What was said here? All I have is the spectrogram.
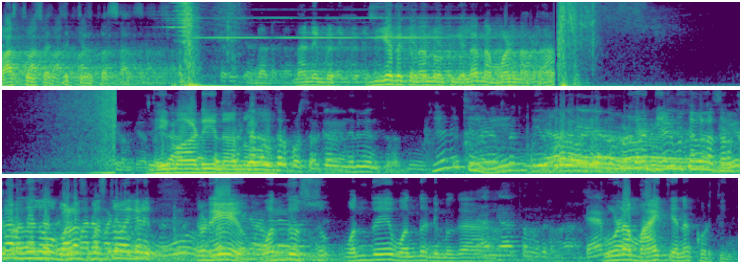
ವಾಸ್ತವ ಸತ್ಯ ತಿಳ್ಕೊ ಸಾಕು. ನಾನು ನಿಮ್ಗೆ ಜಿಗಿಯೋದಕ್ಕೆ ನನ್ನ ಒಪ್ಪಿಗೆಲ್ಲ ನಮ್ಮ ಅಣ್ಣ ದಯಮಾಡಿ ನಾನು ಹೇಳ್ಬಿಟ್ಟಿವಲ್ಲ ಸರ್ಕಾರದ ನಿಲುವು ಭಾಳ ಸ್ಪಷ್ಟವಾಗಿ ಹೇಳಿ. ನೋಡ್ರಿ ಒಂದು ಸು ಒಂದೇ ಒಂದು ನಿಮಗ ಪೂರ್ಣ ಮಾಹಿತಿಯನ್ನು ಕೊಡ್ತೀನಿ.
